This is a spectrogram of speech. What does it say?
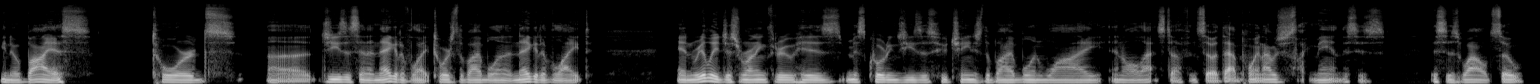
you know, bias towards uh, Jesus in a negative light, towards the Bible in a negative light, and really just running through his misquoting Jesus, who changed the Bible and why, and all that stuff. And so at that point, I was just like, man, this is this is wild. So,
